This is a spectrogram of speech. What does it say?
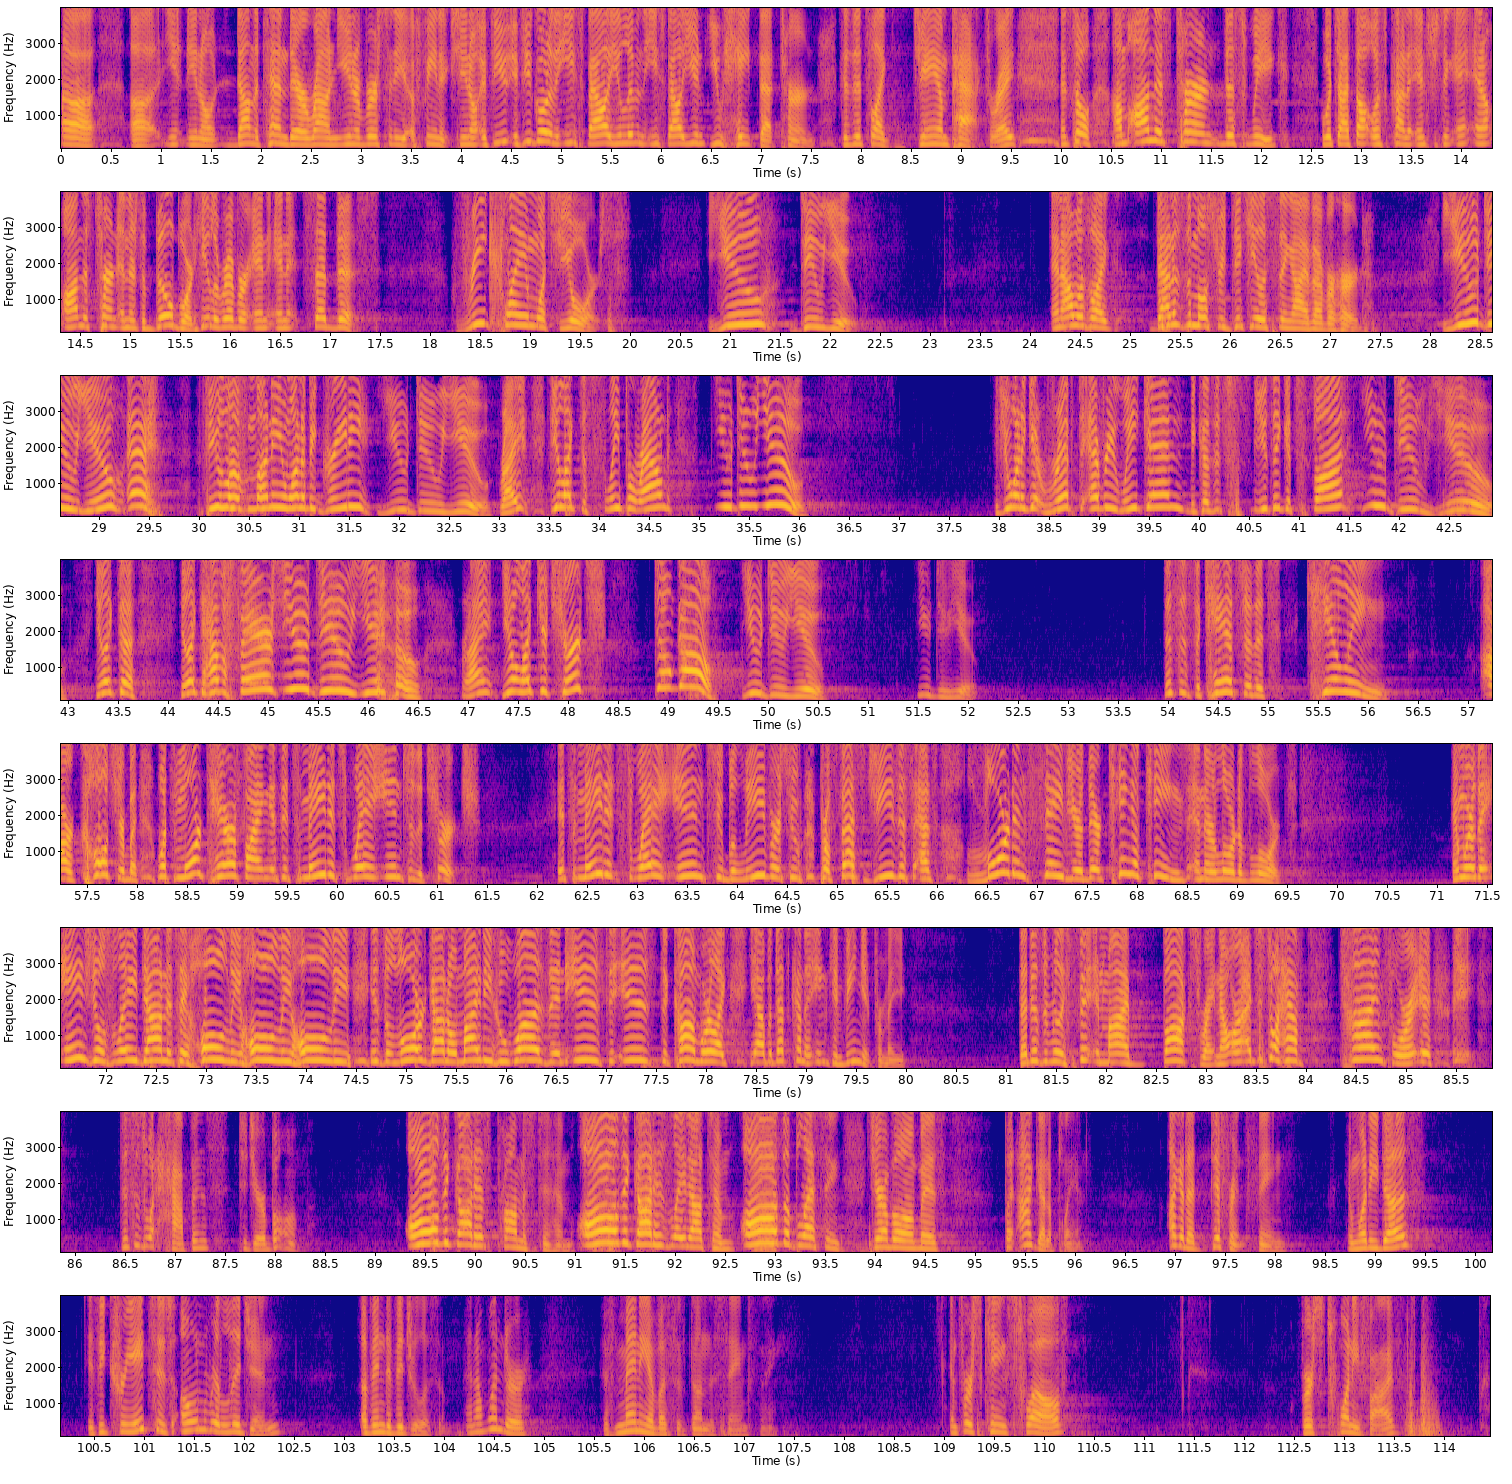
uh, uh, you, you, know, down the 10 there around University of Phoenix. You know, if you if you go to the East Valley, you live in the East Valley, you, you hate that turn because it's like jam packed, right? And so I'm on this turn this week, which I thought was kind of interesting. And, and, I'm on this turn, and there's a billboard, Gila River, and, and it said this Reclaim what's yours. You do you. And I was like, that is the most ridiculous thing I've ever heard. You do you? Eh, if you love money and want to be greedy, you do you, right? If you like to sleep around, you do you. If you want to get ripped every weekend because it's you think it's fun, you do you. You like to you like to have affairs, you do you, right? You don't like your church? Don't go. You do you. You do you. This is the cancer that's killing our culture, but what's more terrifying is it's made its way into the church. It's made its way into believers who profess Jesus as Lord and Savior, their King of Kings and their Lord of Lords. And where the angels lay down and say, Holy, holy, holy is the Lord God Almighty who was and is to is to come. We're like, yeah, but that's kind of inconvenient for me. That doesn't really fit in my box right now, or I just don't have time for it. it, it this is what happens to Jeroboam all that God has promised to him, all that God has laid out to him, all the blessing, Jeroboam is, but I got a plan. I got a different thing. And what he does is he creates his own religion of individualism. And I wonder if many of us have done the same thing. In 1 Kings 12, verse 25,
